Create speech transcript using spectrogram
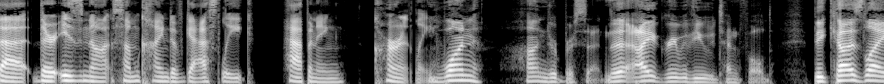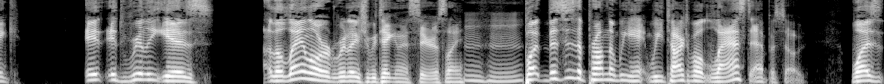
that there is not some kind of gas leak happening currently. One hundred percent. I agree with you tenfold because, like, it it really is. The landlord really should be taking this seriously. Mm-hmm. But this is the problem that we we talked about last episode. Was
